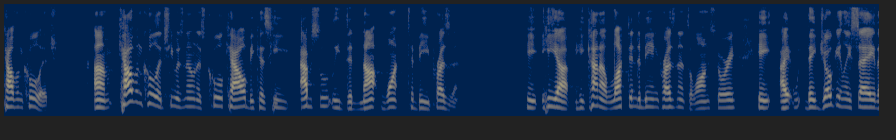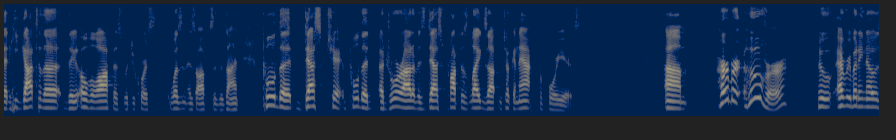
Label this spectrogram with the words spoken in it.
Calvin Coolidge. Um, Calvin Coolidge, he was known as Cool Cal because he absolutely did not want to be president. He he uh, he kind of lucked into being president. It's a long story. He I, they jokingly say that he got to the the Oval Office, which of course wasn't his office at the time. Pulled the desk chair, pulled a, a drawer out of his desk, propped his legs up, and took a nap for four years. Um, Herbert Hoover, who everybody knows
